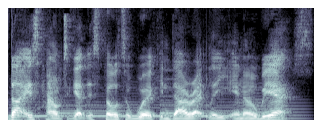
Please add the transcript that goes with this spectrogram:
That is how to get this filter working directly in OBS.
